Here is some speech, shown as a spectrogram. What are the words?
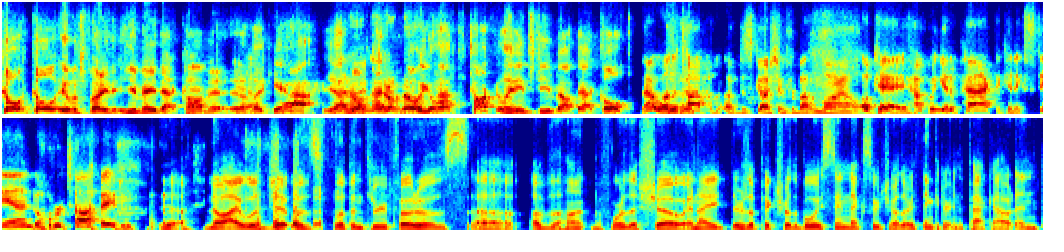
Colt. Colt. It was funny that he made that comment. And I'm like, yeah, yeah. I don't, I don't know. You'll have to talk to Lenny and Steve about that, Colt. that was Yeah. a topic of discussion for about a mile. Okay, how can we get a pack that can extend over time? Yeah. No, I legit was flipping through photos uh, of the hunt before the show, and I there's a picture of the boys standing next to each other. I think during the pack out, and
